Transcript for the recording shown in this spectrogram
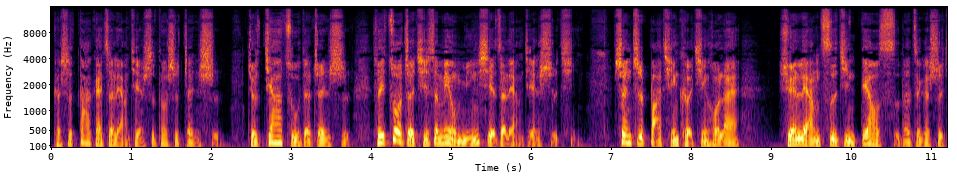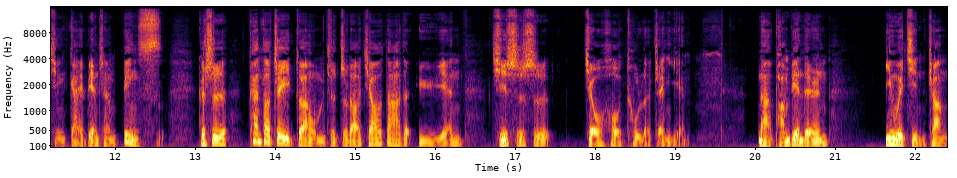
可是大概这两件事都是真事，就家族的真事。所以作者其实没有明写这两件事情，甚至把秦可卿后来悬梁自尽吊死的这个事情改变成病死。可是看到这一段，我们就知道焦大的语言其实是酒后吐了真言。那旁边的人。因为紧张，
